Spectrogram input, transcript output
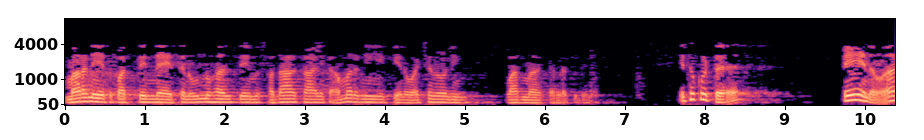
මරණයටපත් වෙන්නේ එතන උන්වහන්සේම සදාකාලික අමරණීය කියන වචන වලින් වර්ණනා කරලා තිබෙනවා. එතකොට පේනවා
